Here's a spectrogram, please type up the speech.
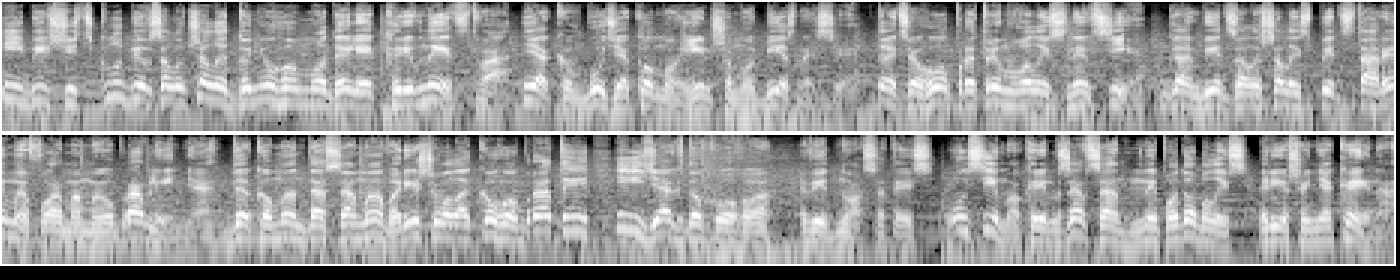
і більшість клубів залучали до нього моделі керівництва, як в будь-якому іншому бізнесі. Та цього притримувались не всі. Гамбіт залишались під старими формами управління, де команда сама вирішувала, кого брати і як до кого відноситись. Усім, окрім Зевса, не подобались рішення Кейна,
